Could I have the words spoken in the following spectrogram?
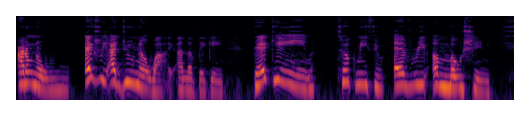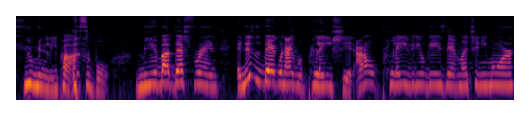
I don't know. Actually, I do know why I love that game. That game took me through every emotion humanly possible. Me and my best friend, and this is back when I would play shit. I don't play video games that much anymore.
